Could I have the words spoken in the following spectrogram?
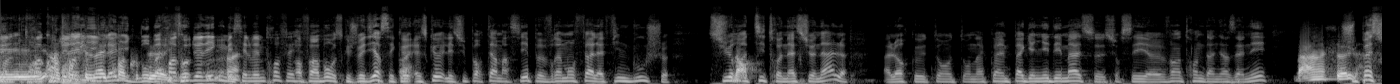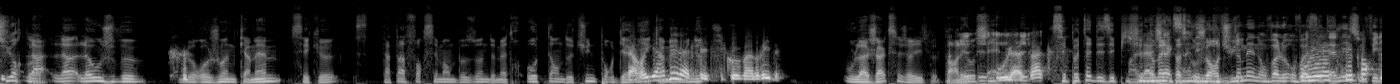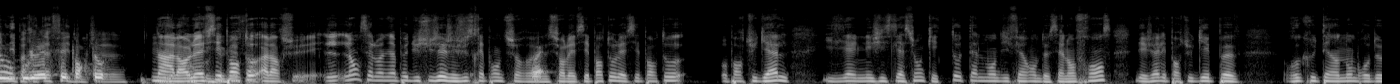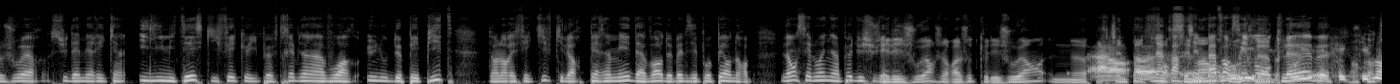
la Ligue. Bon, bah, trois Coupes de Ligue, mais c'est le même trophée. Enfin bon, ce que je veux dire, c'est que est-ce que les supporters marseillais peuvent vraiment faire la fine bouche sur un titre national alors que on n'a quand même pas gagné des masses sur ces 20-30 euh, dernières années? Bah, Je suis pas sûr. Là, là, où je veux le rejoindre quand même, c'est que t'as pas forcément besoin de mettre autant de thunes pour gagner. Bah, regardez l'Atlético Madrid. Ou l'Ajax, j'allais parler aussi. Ou l'Ajax. C'est peut-être des épiphénomènes parce qu'aujourd'hui. On voit, on voit cette année, sont pas tout à fait. Euh, non, alors le FC Porto. Alors là, on s'éloigne un peu du sujet. Je vais juste répondre sur, euh, sur le FC Porto. Le FC Porto, au Portugal, il y a une législation qui est totalement différente de celle en France. Déjà, les Portugais peuvent recruter un nombre de joueurs sud-américains illimité, ce qui fait qu'ils peuvent très bien avoir une ou deux pépites dans leur effectif qui leur permet d'avoir de belles épopées en Europe. Là, on s'éloigne un peu du sujet. Et les joueurs, je rajoute que les joueurs n'appartiennent pas, forcément, pas forcément au club.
